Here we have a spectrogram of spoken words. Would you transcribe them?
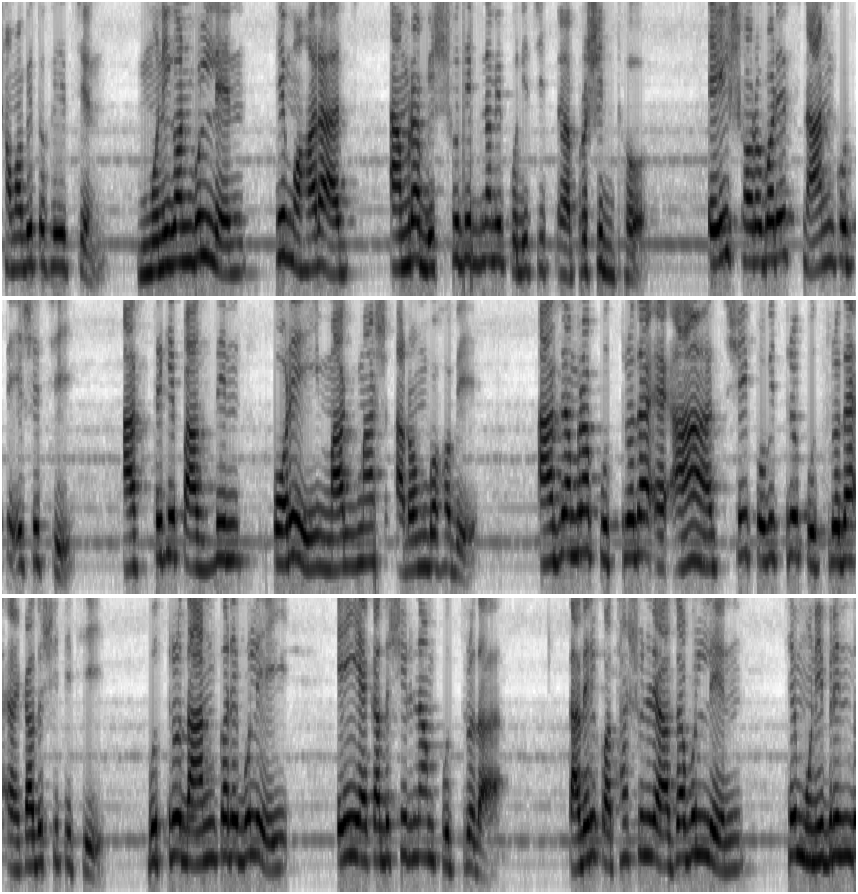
সমাবেত হয়েছেন? মণিগণ বললেন, হে মহারাজ আমরা বিশ্বদেব নামে পরিচিত প্রসিদ্ধ। এই সরোবরে স্নান করতে এসেছি। আজ থেকে পাঁচ দিন পরেই মাঘ মাস আরম্ভ হবে। আজ আমরা পুত্রদা আজ সেই পবিত্র পুত্রদা একাদশী তিথি। পুত্র দান করে বলেই এই একাদশীর নাম পুত্রদা। তাদের কথা শুনে রাজা বললেন, হে মণিবৃন্দ,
